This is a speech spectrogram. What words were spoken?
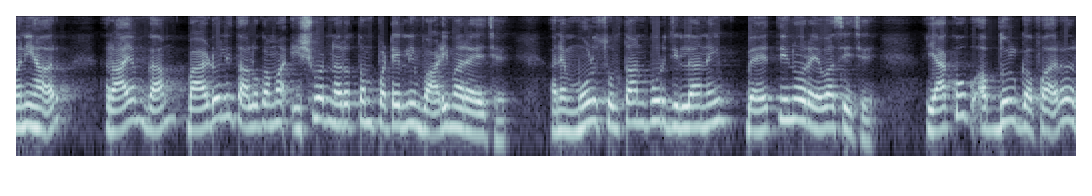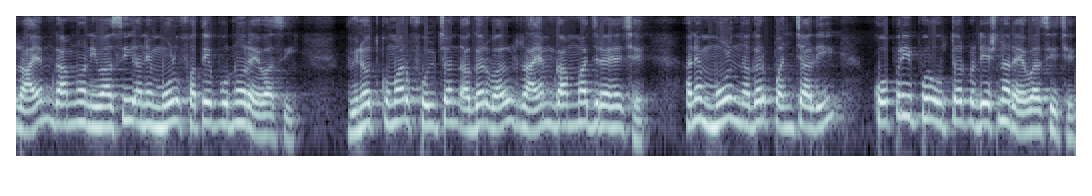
મનિહાર રાયમ ગામ બારડોલી તાલુકામાં ઈશ્વર નરોત્તમ પટેલની વાડીમાં રહે છે અને મૂળ સુલતાનપુર જિલ્લાની બહેતીનો રહેવાસી છે. યાકુબ અબ્દુલ ગફાર રાયમ ગામનો નિવાસી અને મૂળ ફતેપુરનો રહેવાસી. વિનોદકુમાર ફૂલચંદ અગરવાલ રાયમ ગામમાં જ રહે છે અને મૂળ નગર પંચાલી કોપરીપુર ઉત્તર પ્રદેશના રહેવાસી છે.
